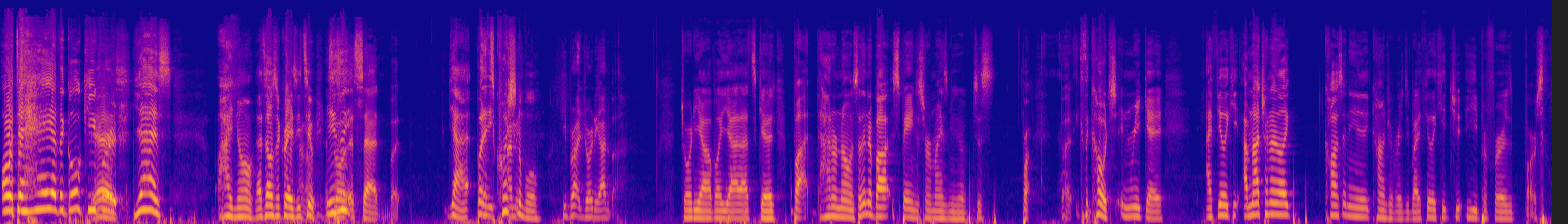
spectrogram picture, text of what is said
Oh, De Gea, the goalkeeper. Yes. Yes. I know. That's also crazy too. It's, He's a- like- it's sad, but yeah, but it's he- I mean- questionable. he brought Jordi Alba. Jordi Alba, yeah, that's good. But I don't know. Something about Spain just reminds me of just But the coach Enrique. I feel like he, I'm not trying to like cause any controversy, but I feel like he he prefers Barcelona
